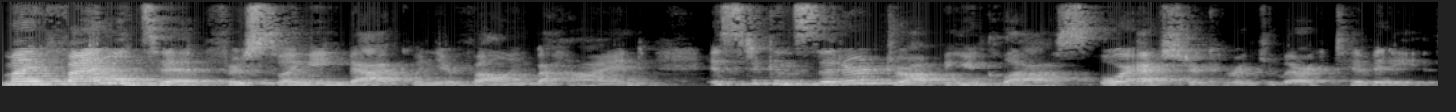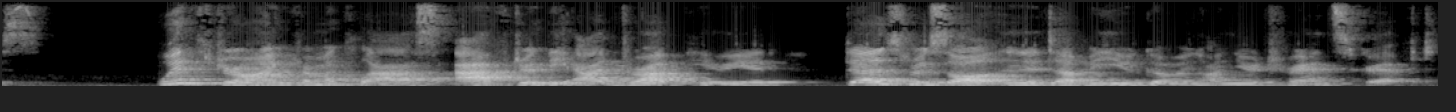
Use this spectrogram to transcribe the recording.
My final tip for swinging back when you're falling behind is to consider dropping a class or extracurricular activities. Withdrawing from a class after the add drop period does result in a W going on your transcript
